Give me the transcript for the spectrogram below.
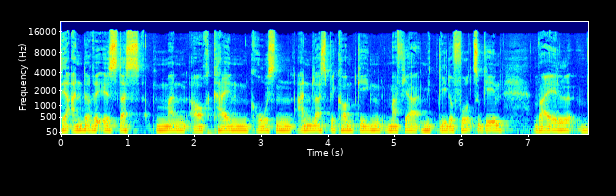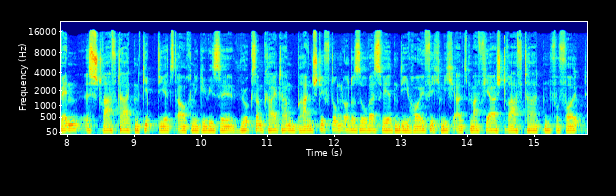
Der andere ist, dass man auch keinen großen Anlass bekommt, gegen Mafia-Mitglieder vorzugehen weil wenn es Straftaten gibt, die jetzt auch eine gewisse Wirksamkeit haben, Brandstiftungen oder sowas, werden die häufig nicht als Mafia-Straftaten verfolgt,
